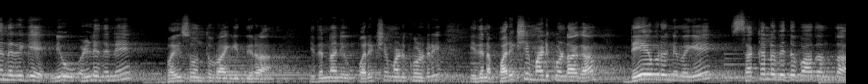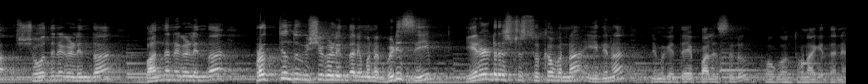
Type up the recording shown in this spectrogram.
ಜನರಿಗೆ ನೀವು ಒಳ್ಳೆಯದನ್ನೇ ಬಯಸುವಂಥವರಾಗಿದ್ದೀರಾ? ಇದನ್ನು ನೀವು ಪರೀಕ್ಷೆ ಮಾಡಿಕೊಳ್ಳ್ರಿ ಇದನ್ನು ಪರೀಕ್ಷೆ ಮಾಡಿಕೊಂಡಾಗ ದೇವರು ನಿಮಗೆ ಸಕಲ ವಿಧವಾದಂಥ ಶೋಧನೆಗಳಿಂದ, ಬಂಧನಗಳಿಂದ, ಪ್ರತಿಯೊಂದು ವಿಷಯಗಳಿಂದ ನಿಮ್ಮನ್ನು ಬಿಡಿಸಿ ಎರಡರಷ್ಟು ಸುಖವನ್ನು ಈ ದಿನ ನಿಮಗೆ ದಯಪಾಲಿಸಲು ಹೋಗುವಂಥವನಾಗಿದ್ದಾನೆ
